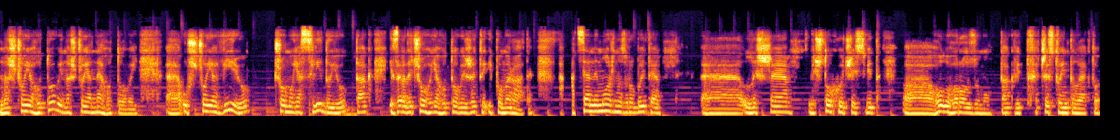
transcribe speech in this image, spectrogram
на що я готовий, на що я не готовий, е, у що я вірю чому я слідую, так і заради чого я готовий жити і помирати. А це не можна зробити. Е, лише відштовхуючись від е, голого розуму, так від чистого інтелекту,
